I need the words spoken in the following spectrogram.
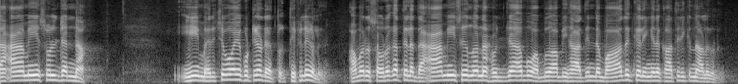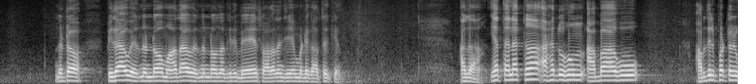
ദആമീസുൽ ജന്ന. ഈ മരിച്ചുപോയ കുട്ടികളുടെ തിഫിലുകൾ അവർ സ്വർഗത്തിലെ ദാമീസ് എന്ന് പറഞ്ഞ ഹുജാബു അബുആബിഹ അതിന്റെ വാതുക്കൽ ഇങ്ങനെ കാത്തിരിക്കുന്ന ആളുകൾ എന്നിട്ടോ പിതാവ് വരുന്നുണ്ടോ മാതാവ് വരുന്നുണ്ടോ എന്നൊക്കെ ബേ സ്വാഗതം ചെയ്യാൻ വേണ്ടി കാത്തിരിക്കുകയാണ്. അതാ യതലക്ക അഹദുഹും അബാഹു അതിൽപ്പെട്ട ഒരു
